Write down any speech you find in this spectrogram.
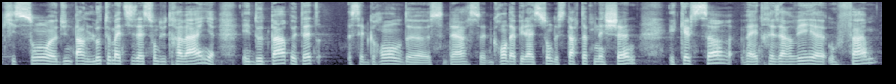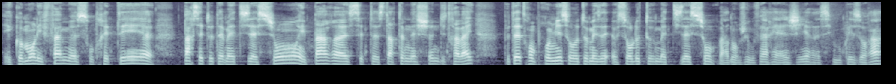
qui sont d'une part l'automatisation du travail et d'autre part peut-être cette grande, cette grande appellation de Startup Nation et quel sort va être réservé aux femmes et comment les femmes sont traitées par cette automatisation et par euh, cette Startup Nation du travail. Peut-être en premier sur euh, l'automatisation, pardon, je vais vous faire réagir, euh, s'il vous plaît, Zora,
